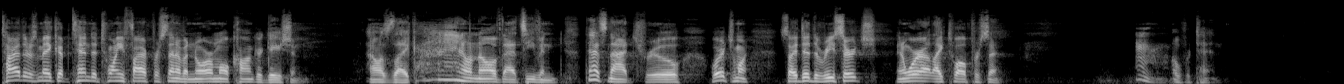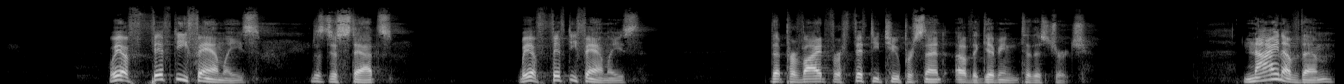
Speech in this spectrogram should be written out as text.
Tithers make up 10 to 25% of a normal congregation. I was like, I don't know if that's even, that's not true. We're tomorrow. So I did the research and we're at like 12%. Mm, over 10. We have 50 families. This is just stats. We have 50 families that provide for 52% of the giving to this church. Nine of them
